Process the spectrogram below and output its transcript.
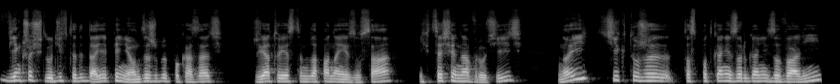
większość ludzi wtedy daje pieniądze, żeby pokazać, że ja tu jestem dla Pana Jezusa i chcę się nawrócić, No i ci, którzy to spotkanie zorganizowali,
